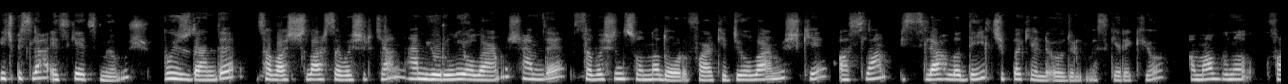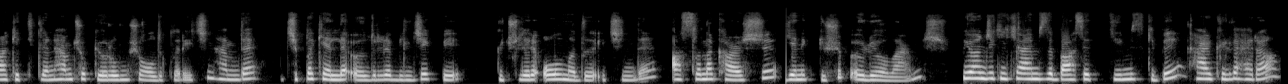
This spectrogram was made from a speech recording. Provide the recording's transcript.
Hiçbir silah etki etmiyormuş. Bu yüzden de savaşçılar savaşırken hem yoruluyorlarmış hem de savaşın sonuna doğru fark ediyorlarmış ki aslan bir silahla değil çıplak elle öldürülmesi gerekiyor. Ama bunu fark ettiklerini hem çok yorulmuş oldukları için hem de çıplak elle öldürülebilecek bir güçleri olmadığı için de aslana karşı yenik düşüp ölüyorlarmış. Bir önceki hikayemizde bahsettiğimiz gibi Herkül ve Hera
